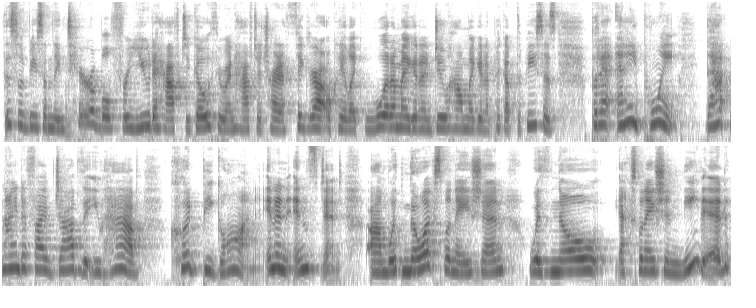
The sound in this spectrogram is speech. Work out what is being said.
this would be something terrible for you to have to go through and have to try to figure out, okay, like what am I to do? How am I to pick up the pieces? But at any point, that nine to five job that you have could be gone in an instant um, with no explanation, with no explanation needed.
